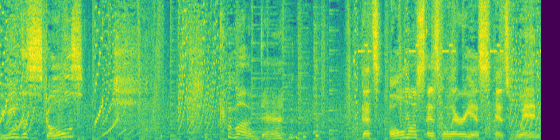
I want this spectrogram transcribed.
you mean the skulls? Come on, Dad. That's almost as hilarious as when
